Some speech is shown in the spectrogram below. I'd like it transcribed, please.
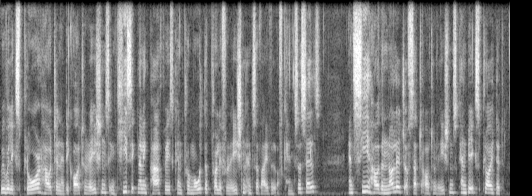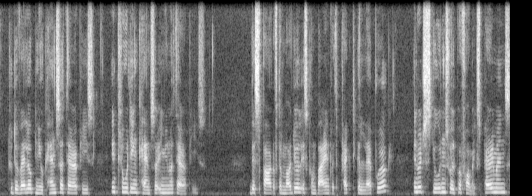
we will explore how genetic alterations in key signaling pathways can promote the proliferation and survival of cancer cells, and see how the knowledge of such alterations can be exploited to develop new cancer therapies, including cancer immunotherapies. This part of the module is combined with practical lab work, in which students will perform experiments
